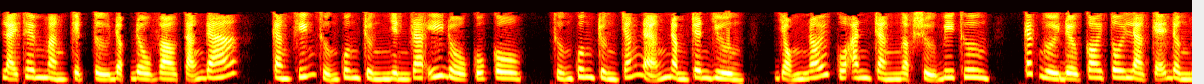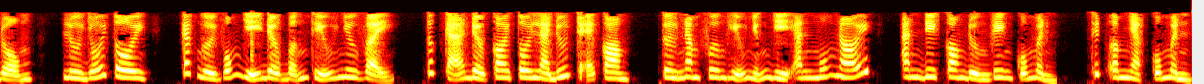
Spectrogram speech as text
lại thêm màn kịch tự đập đầu vào tảng đá, càng khiến Thượng Quân Trừng nhìn ra ý đồ của cô, Thượng Quân Trừng chán nản nằm trên giường, giọng nói của anh tràn ngập sự bi thương, các người đều coi tôi là kẻ đần độn, lừa dối tôi, các người vốn dĩ đều bẩn thỉu như vậy, tất cả đều coi tôi là đứa trẻ con, từ Nam Phương hiểu những gì anh muốn nói, anh đi con đường riêng của mình, thích âm nhạc của mình,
